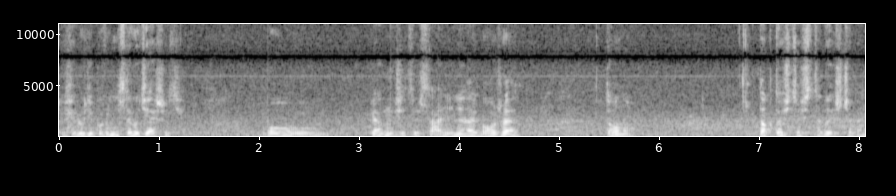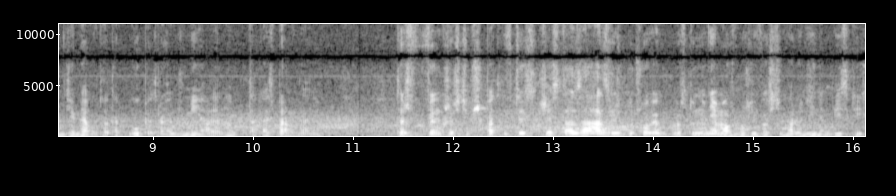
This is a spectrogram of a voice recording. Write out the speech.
To się ludzie powinni z tego cieszyć. Bo jak mu się coś stanie, nie daj Boże, to no. To ktoś coś z tego jeszcze będzie miał. To tak głupio trochę brzmi, ale no taka jest prawda, nie? Też w większości przypadków to jest czysta zazdrość, bo człowiek po prostu no, nie ma już możliwości, ma rodzinę, bliskich.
